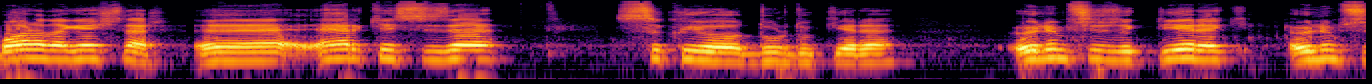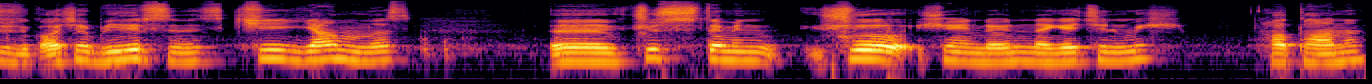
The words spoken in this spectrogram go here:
Bu arada gençler e, herkes size sıkıyor durduk yere. Ölümsüzlük diyerek ölümsüzlük açabilirsiniz ki yalnız e, şu sistemin şu şeyin de önüne geçilmiş hatanın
